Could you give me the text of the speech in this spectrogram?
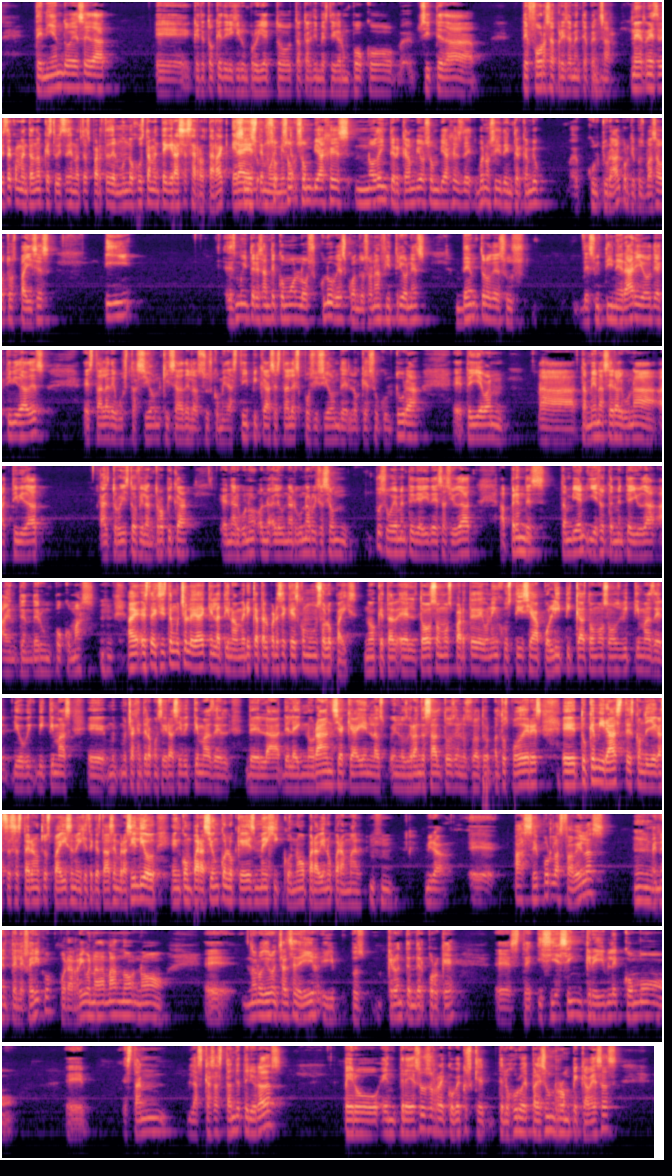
teniendo esa edad, eh, que te toque dirigir un proyecto, tratar de investigar un poco, eh, sí te da, te forza precisamente a pensar. Me, estuviste comentando que estuviste en otras partes del mundo justamente gracias a Rotarac. ¿Era este movimiento? Son, viajes no de intercambio, son viajes de, bueno, sí, de intercambio eh, cultural, porque pues vas a otros países y es muy interesante cómo los clubes, cuando son anfitriones, dentro de, sus, de su itinerario de actividades, está la degustación quizá de las, sus comidas típicas, está la exposición de lo que es su cultura, eh, te llevan a también hacer alguna actividad altruista o filantrópica en, alguno, en alguna organización, pues obviamente de ahí, de esa ciudad, aprendes también y eso también te ayuda a entender un poco más. Ah, este, existe mucho la idea de que en Latinoamérica tal parece que es como un solo país, ¿no? Que tal, el, todos somos parte de una injusticia política, todos somos víctimas del, digo, víctimas, eh, mucha gente lo considera así, víctimas del, de, la, de la ignorancia que hay en los, en los grandes altos, en los altos poderes. Eh, ¿Tú qué miraste cuando llegaste a estar en otros países? Me dijiste que estabas en Brasil, digo, en comparación con lo que es México, ¿no? Para bien o para mal. Mira, eh pasé por las favelas mm. en el teleférico, por arriba nada más, no, no, eh, no nos dieron chance de ir y pues creo entender por qué. Este, y sí es increíble cómo eh, están las casas tan deterioradas, pero entre esos recovecos que te lo juro, parece un rompecabezas,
